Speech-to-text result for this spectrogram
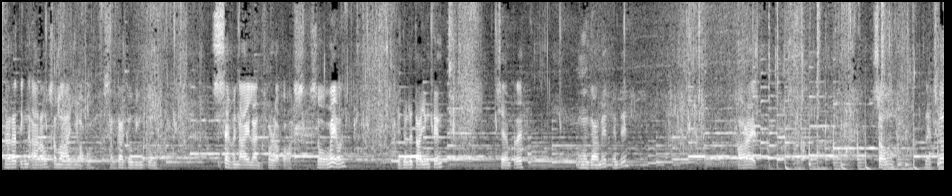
darating na araw, samahan niyo ako sa gagawin kong Seven Island for a cause. So ngayon, may dala tayong tent. Siyempre, mga gamit and then Alright. So, let's go.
